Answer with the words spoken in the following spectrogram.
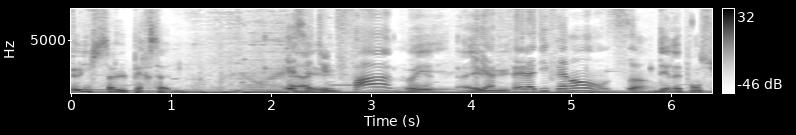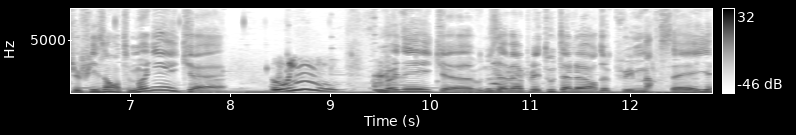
une seule personne. Et a c'est eu- une femme Oui, a qui a fait la différence. des réponses suffisantes. Monique Oui. Monique, vous nous avez appelé tout à l'heure depuis Marseille.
